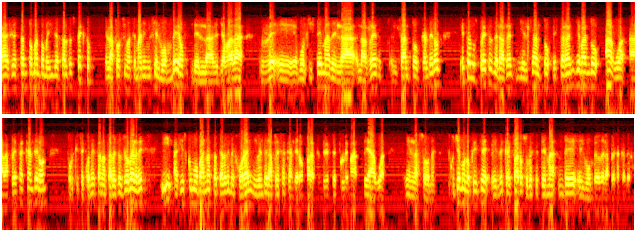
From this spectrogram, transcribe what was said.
ah, se están tomando medidas al respecto. En la próxima semana inicia el bombeo de la llamada eh, o el sistema de la, la red, el Salto Calderón. Estas dos presas de la red y el Salto estarán llevando agua a la presa Calderón porque se conectan a través del Río Verde y así es como van a tratar de mejorar el nivel de la presa Calderón para atender este problema de agua en la zona. Escuchemos lo que dice Enrique Alfaro sobre este tema del bombeo de la presa Calderón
